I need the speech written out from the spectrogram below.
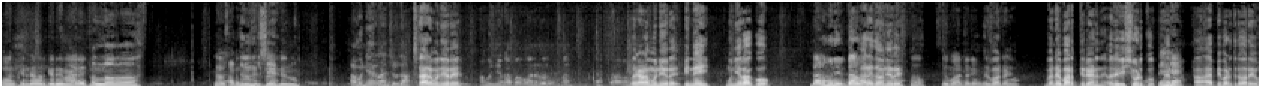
ഓർക്കരുത് ഓർക്കരുത് എന്ന് ആലോചിച്ചു. അല്ലാ അവസാനം ചോദിച്ചിട്ട് പിന്നെ മുനീറ് മുനീറ് മുനീറാക്കോ ഇതാണ് മുനീർ ഇതാണ് ഒരു പാട്ടാടി ഒരു പാട്ടാടി ഇവന്റെ ബർത്ത്ഡേ ആണ് ഒരു വിഷു കൊടുക്കൂ. ആ ഹാപ്പി ബർത്ത്ഡേ പറയൂ.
